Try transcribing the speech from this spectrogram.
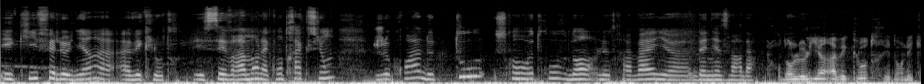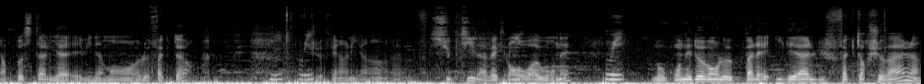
et qui fait le lien avec l'autre. Et c'est vraiment la contraction, je crois, de tout ce qu'on retrouve dans le travail euh, d'Agnès Varda. Dans le lien avec l'autre et dans les cartes postales, il y a évidemment le facteur. Mmh, oui. Je fais un lien euh, subtil avec l'endroit où on est. Oui. Donc on est devant le palais idéal du facteur cheval.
